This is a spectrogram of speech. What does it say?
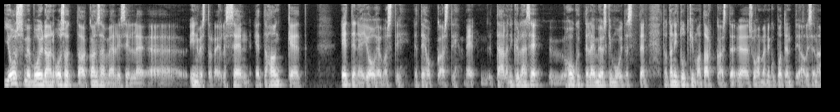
jos me voidaan osoittaa kansainvälisille äh, investoreille sen, että hankkeet etenee jouhevasti ja tehokkaasti me täällä, niin kyllähän se houkuttelee myöskin muita sitten tota niin, tutkimaan tarkkaan sitten Suomea niin potentiaalisena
